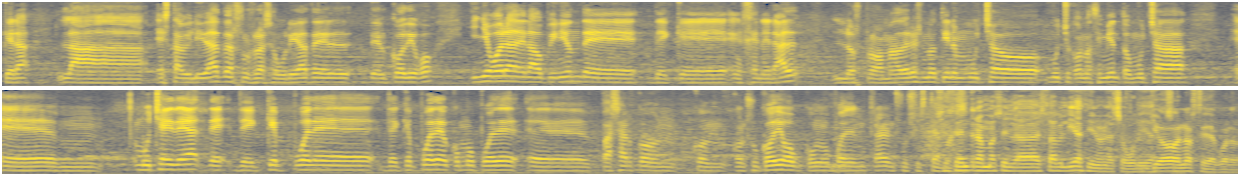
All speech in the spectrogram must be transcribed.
que era la estabilidad versus la seguridad del, del código. Íñigo era de la opinión de, de que, en general, los programadores no tienen mucho, mucho conocimiento, mucha eh, mucha idea de, de qué puede de qué puede o cómo puede eh, pasar con, con- con su código, cómo puede entrar en sus Se sistemas. centra más en la estabilidad y no en la seguridad. Yo no estoy de acuerdo.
